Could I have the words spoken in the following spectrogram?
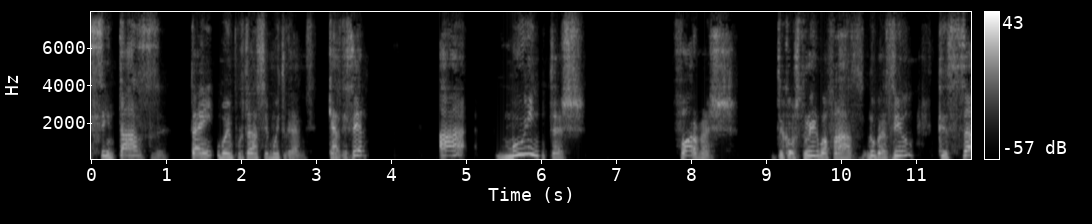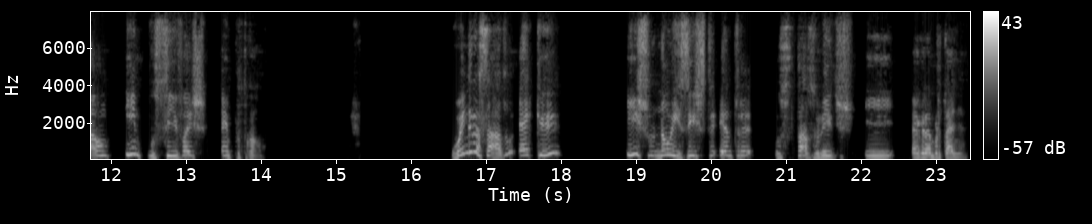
sintase tem uma importância muito grande. Quer dizer, há muitas formas de construir uma frase no Brasil que são impossíveis em Portugal. O engraçado é que isto não existe entre os Estados Unidos e a Grã-Bretanha.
